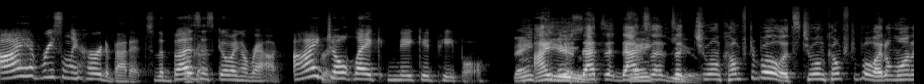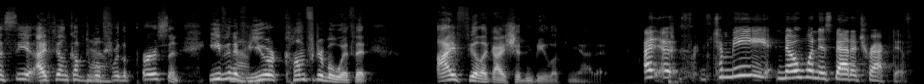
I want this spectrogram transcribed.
I have recently heard about it, so the buzz Okay. is going around. I Great. don't like naked people. Thank I you. that's a, that's Thank that's a, too uncomfortable. It's too uncomfortable. I don't want to see it. I feel uncomfortable No. for the person. Even No. if you're comfortable with it, I feel like I shouldn't be looking at it. I, uh, to me, no one is that attractive,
